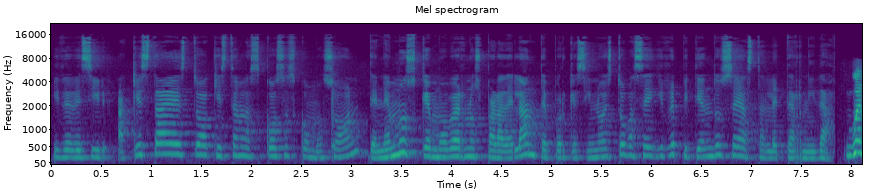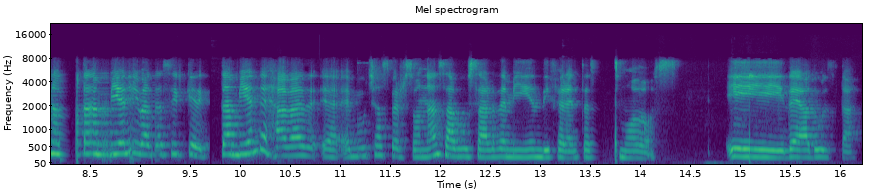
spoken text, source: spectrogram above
y de decir, aquí está esto, aquí están las cosas como son, tenemos que movernos para adelante porque si no esto va a seguir repitiéndose hasta la eternidad. Bueno, también iba a decir que también dejaba eh, muchas personas abusar de mí en diferentes modos y de adulta.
